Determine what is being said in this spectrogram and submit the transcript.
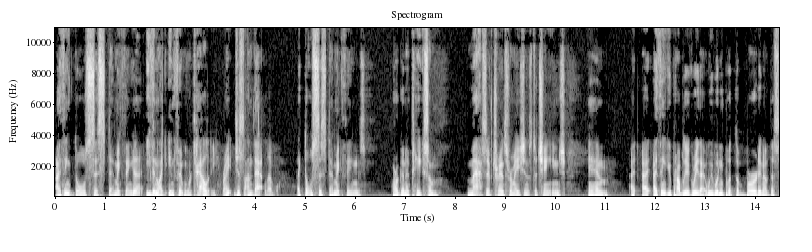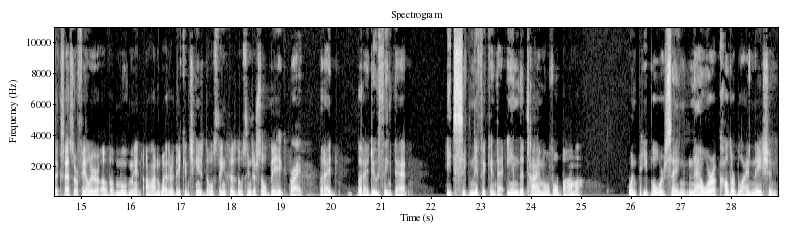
I think those systemic things, even like infant mortality, right? Just on that level, like those systemic things are going to take some massive transformations to change. And I, I, I think you probably agree that we wouldn't put the burden of the success or failure of a movement on whether they can change those things because those things are so big. right. But I, but I do think that it's significant that in the time of Obama, when people were saying now we're a colorblind nation,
